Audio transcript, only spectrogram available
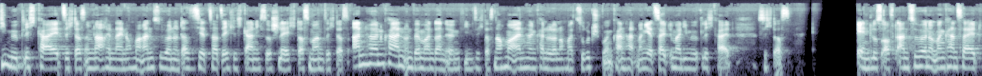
die Möglichkeit, sich das im Nachhinein nochmal anzuhören. Und das ist jetzt tatsächlich gar nicht so schlecht, dass man sich das anhören kann. Und wenn man dann irgendwie sich das nochmal anhören kann oder nochmal zurückspulen kann, hat man jetzt halt immer die Möglichkeit, sich das endlos oft anzuhören und man kann es halt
